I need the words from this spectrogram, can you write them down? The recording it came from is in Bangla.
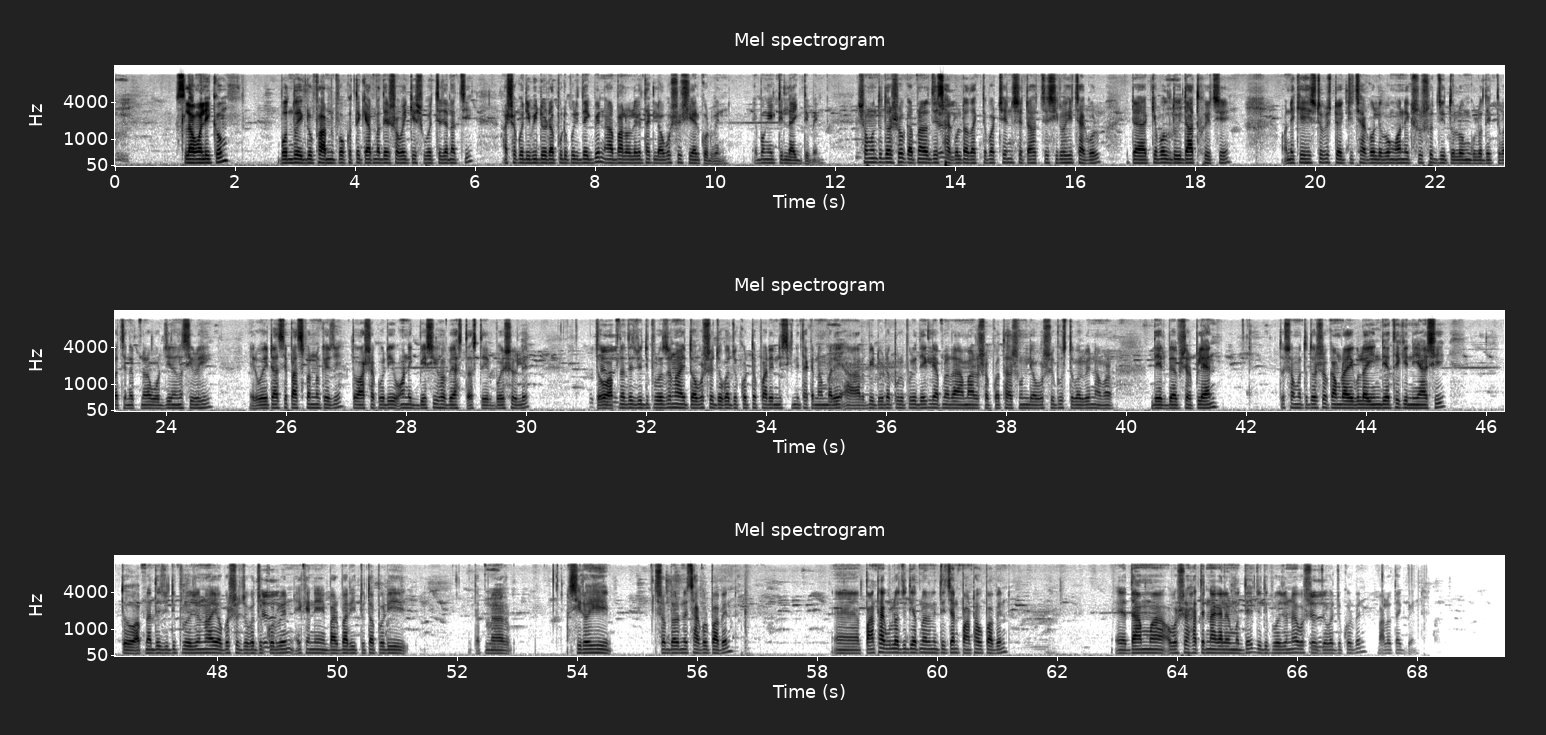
আসসালামু আলাইকুম। বন্ধু এগ্রো ফার্মের পক্ষ থেকে আপনাদের সবাইকে শুভেচ্ছা জানাচ্ছি। আশা করি ভিডিওটা পুরোপুরি দেখবেন আর ভালো লেগে থাকলে অবশ্যই শেয়ার করবেন এবং একটি লাইক দেবেন। সমন্ত দর্শক, আপনারা যে ছাগলটা দেখতে পাচ্ছেন, সেটা হচ্ছে সিরোহী ছাগল। এটা কেবল দুই দাঁত হয়েছে। অনেকে হৃষ্টপুষ্ট একটি ছাগল এবং অনেক সুসজ্জিত লোমগুলো দেখতে পাচ্ছেন আপনারা অরিজিনাল সিরোহী এর ওয়েট আছে পাঁচপান্ন কেজি। তো আশা করি অনেক বেশি হবে আস্তে আস্তে এর বয়স হলে। তো আপনাদের যদি প্রয়োজন হয় তো অবশ্যই যোগাযোগ করতে পারেন স্ক্রিনে থাকা নাম্বারে। আর ভিডিওটা পুরোপুরি দেখলে আপনারা আমার সব কথা শুনলে অবশ্যই বুঝতে পারবেন আমাদের ব্যবসার প্ল্যান তো সমত দর্শক আমরা এগুলা ইন্ডিয়া থেকে নিয়ে আসি। তো আপনাদের যদি প্রয়োজন হয় অবশ্যই যোগাযোগ করবেন। এখানে বারবারই তুতাপুরি আপনার সিরোহী সব ধরনের ছাগল পাবেন। পাঁঠাগুলো যদি আপনারা নিতে চান, পাঁঠাও পাবেন। দাম অবশ্যই হাতের নাগালের মধ্যে। যদি প্রয়োজন হয়, অবশ্যই যোগাযোগ করবেন। ভালো থাকবেন।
